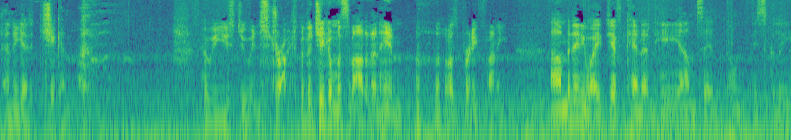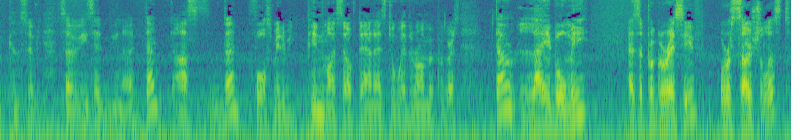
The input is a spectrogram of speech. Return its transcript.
and he had a chicken who he used to instruct, but the chicken was smarter than him. it was pretty funny. Um, but anyway, Jeff Kennett, he um, said, I'm fiscally conservative. So he said, you know, don't ask, don't force me to be, pin myself down as to whether I'm a progressive. Don't label me as a progressive or a socialist.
